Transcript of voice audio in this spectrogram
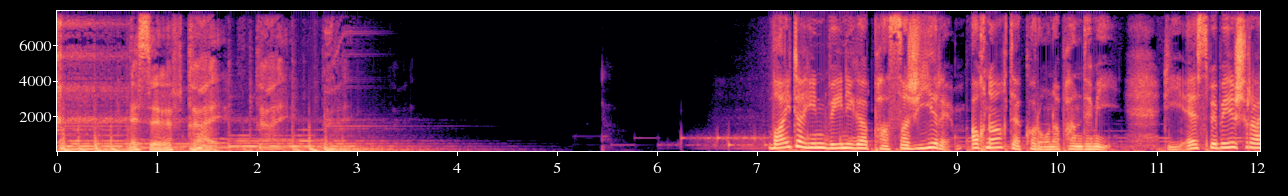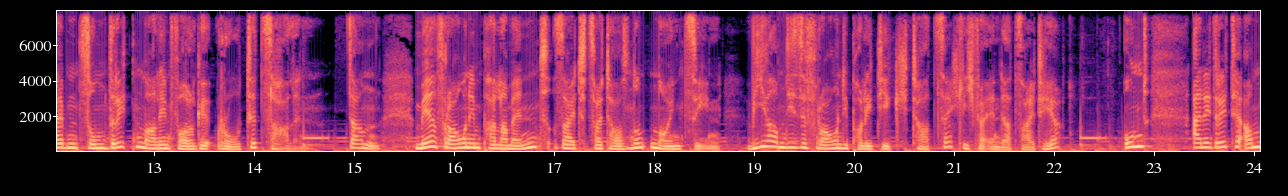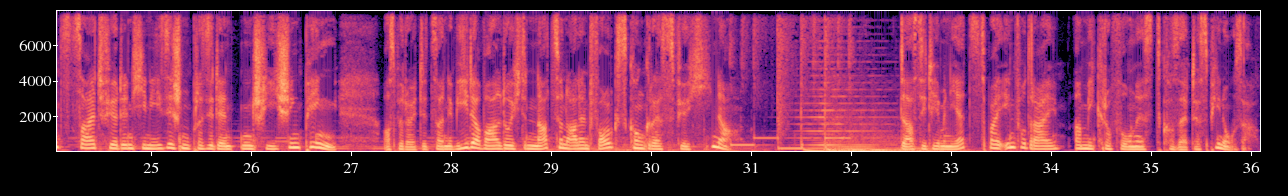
SRF 3. Weiterhin weniger Passagiere, auch nach der Corona-Pandemie. Die SBB schreiben zum dritten Mal in Folge rote Zahlen. Dann mehr Frauen im Parlament seit 2019. Wie haben diese Frauen die Politik tatsächlich verändert seither? Und eine dritte Amtszeit für den chinesischen Präsidenten Xi Jinping. Was bedeutet seine Wiederwahl durch den Nationalen Volkskongress für China? Das die Themen jetzt bei Info 3. Am Mikrofon ist Cosette Spinoza.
